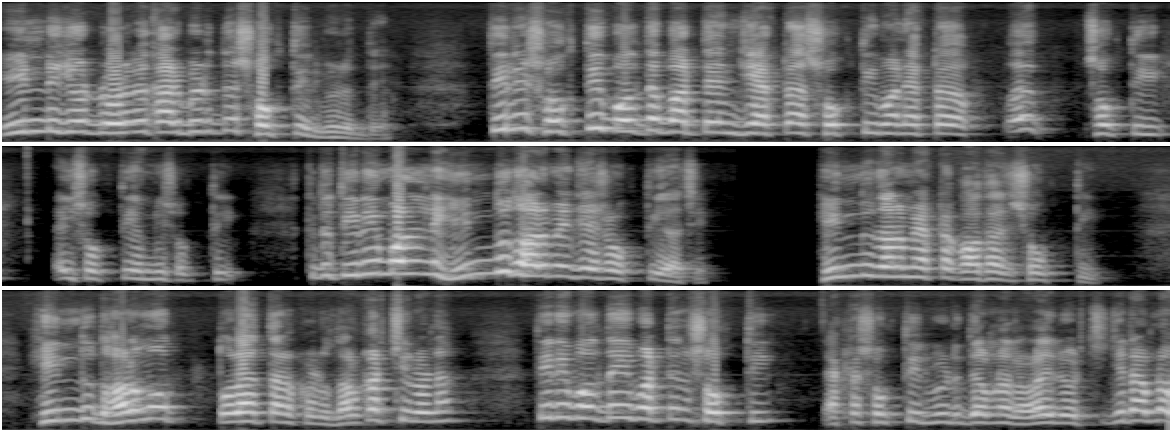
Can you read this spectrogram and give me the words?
ইন্ডিজোট লড়বে কার বিরুদ্ধে? শক্তির বিরুদ্ধে। তিনি শক্তি বলতে পারতেন যে একটা শক্তি মানে একটা শক্তি, এই শক্তি, এমনি শক্তি। কিন্তু তিনি বলেন হিন্দু ধর্মে যে শক্তি আছে, হিন্দু ধর্মে একটা কথা আছে, শক্তি। হিন্দু ধর্ম তোলার তার কোনো দরকার ছিল না। তিনি বলতেই পারতেন শক্তি, একটা শক্তির বিরুদ্ধে আমরা লড়াই লড়ছি, যেটা আমরা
